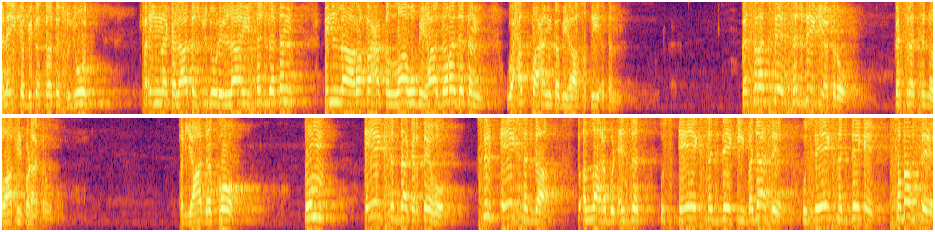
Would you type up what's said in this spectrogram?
علیہ کبھی کثرت سجود فإنك لا تسجد لله سجدة إلا رفعك الله بها درجة وحط عنك بها خطيئة کثرت سے سجدے کیا کرو۔ کثرت سے نوافل پڑھا کرو۔ اور یاد رکھو، تم ایک سجدہ کرتے ہو، صرف ایک سجدہ، تو اللہ رب العزت اس ایک سجدے کی وجہ سے، اس ایک سجدے کے سبب سے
